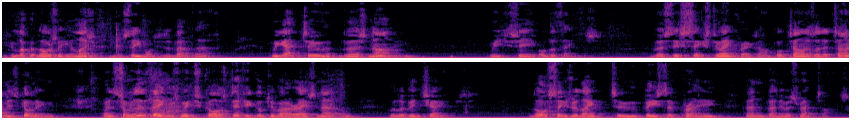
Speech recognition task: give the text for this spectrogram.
You can look at those at your leisure and you'll see what he's about there. We get to verse 9, we see other things. Verses 6 to 8, for example, tell us that a time is coming when some of the things which cause difficulty to our race now will have been changed. Those things relate to beasts of prey and venomous reptiles.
